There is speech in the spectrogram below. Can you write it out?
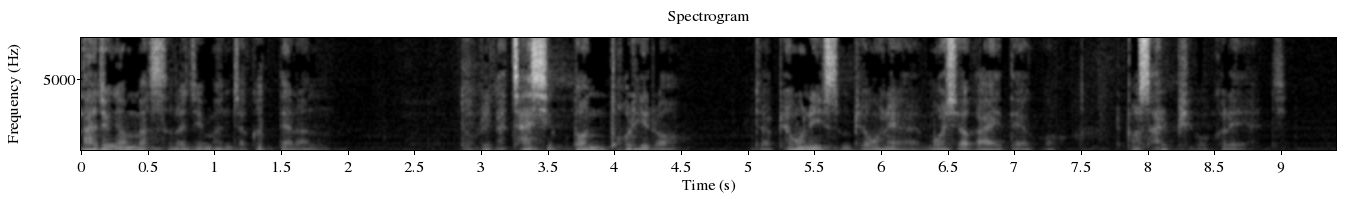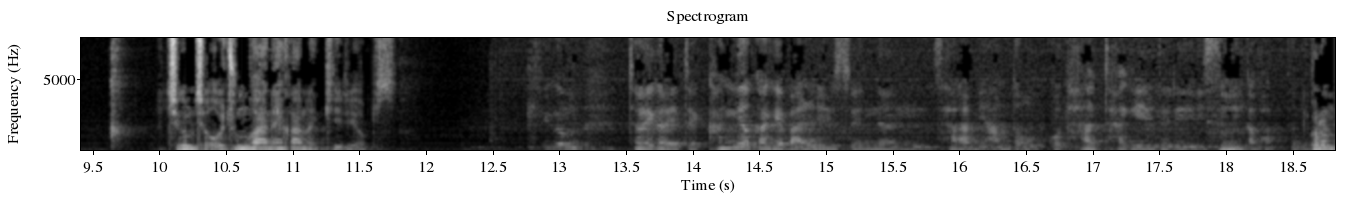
나중에 엄마 쓰러지면 이제 그때는 또 우리가 자식 돈 도리로 이제 병원에 있으면 병원에 모셔가야 되고 보살피고 그래야지. 지금 저 어중간해 가는 길이 없어. 지금 저희가 이제 강력하게 말릴 수 있는 사람이 아무도 없고 다 자기 일들이 있으니까 바쁘니까. 그럼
